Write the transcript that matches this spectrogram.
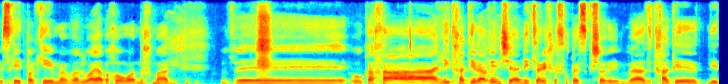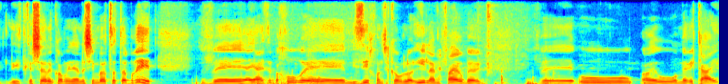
בסקייט פארקים, אבל הוא היה בחור מאוד נחמד. והוא ככה, אני התחלתי להבין שאני צריך לחפש קשרים, ואז התחלתי להתקשר לכל מיני אנשים בארצות הברית, והיה איזה בחור אה, מזיכרון שקוראים לו אילן פיירברג, והוא הוא אמריקאי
